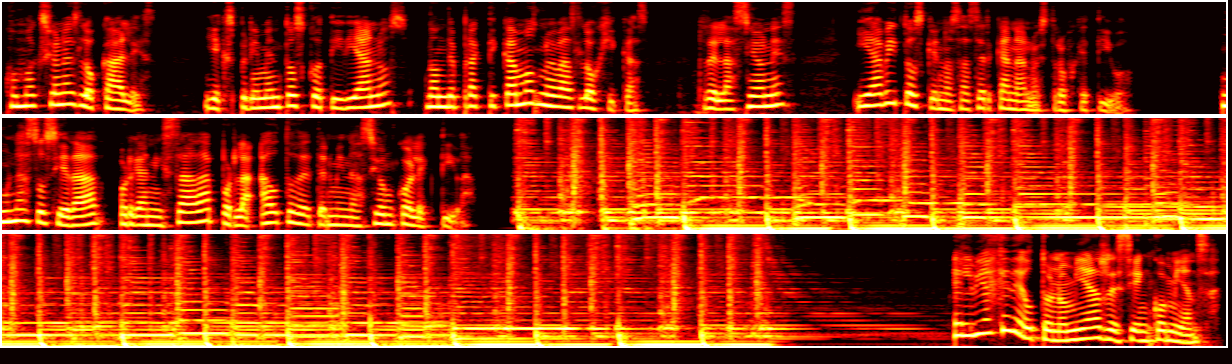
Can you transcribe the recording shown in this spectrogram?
como acciones locales, y experimentos cotidianos donde practicamos nuevas lógicas, relaciones y hábitos que nos acercan a nuestro objetivo. Una sociedad organizada por la autodeterminación colectiva. El viaje de autonomía recién comienza.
